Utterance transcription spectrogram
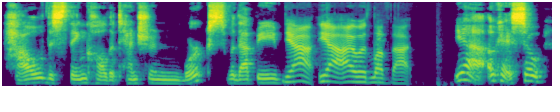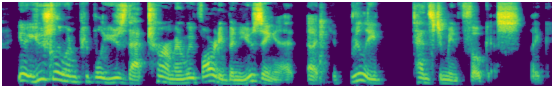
how this thing called attention works, would that be? Yeah, yeah, I would love that. Yeah. Okay. So, you know, usually when people use that term, and we've already been using it, uh, it really tends to mean focus. Like,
